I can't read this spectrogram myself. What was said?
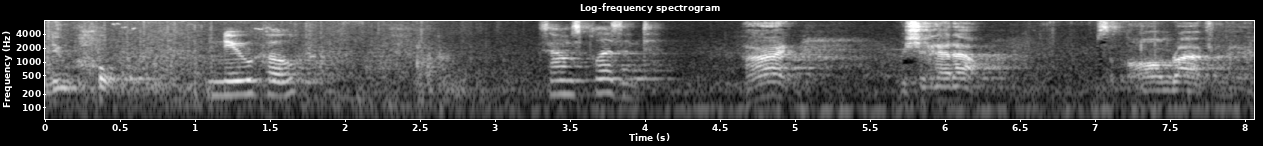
New Hope. New Hope? Sounds pleasant. All right. We should head out. It's a long ride from here.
